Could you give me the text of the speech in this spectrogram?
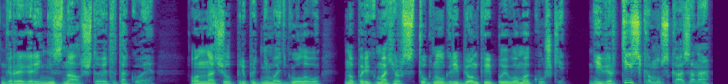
Грегори не знал, что это такое. Он начал приподнимать голову, но парикмахер стукнул гребенкой по его макушке. «Не вертись, кому сказано!»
